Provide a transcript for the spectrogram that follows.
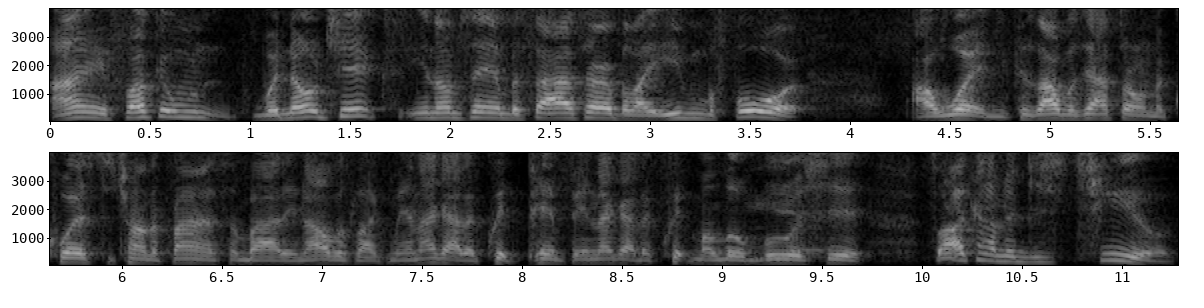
I ain't fucking with no chicks, you know what I'm saying, besides her. But like even before, I wasn't because I was out there on the quest to trying to find somebody, and I was like, man, I gotta quit pimping, I gotta quit my little bullshit. So I kind of just chilled,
